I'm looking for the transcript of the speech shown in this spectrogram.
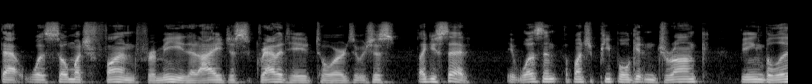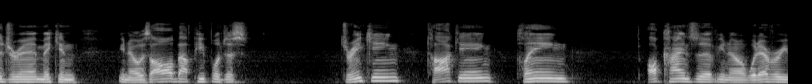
that was so much fun for me that I just gravitated towards. It was just like you said, it wasn't a bunch of people getting drunk, being belligerent, making you know, it was all about people just drinking, talking, playing all kinds of you know whatever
